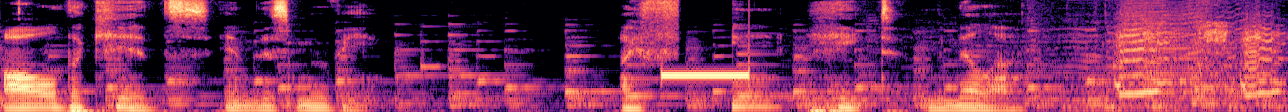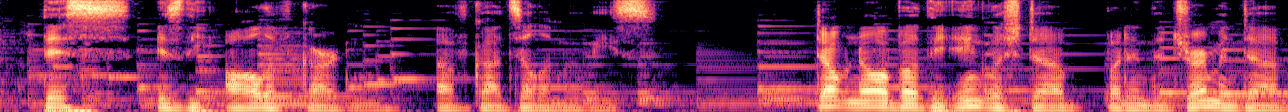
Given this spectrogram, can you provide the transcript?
all the kids in this movie. I hate Minilla. This is the Olive Garden of Godzilla movies. Don't know about the English dub, but in the German dub,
